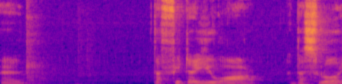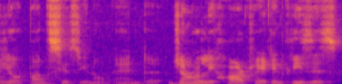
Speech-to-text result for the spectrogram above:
uh, the fitter you are, the slower your pulse is, you know, and uh, generally heart rate increases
